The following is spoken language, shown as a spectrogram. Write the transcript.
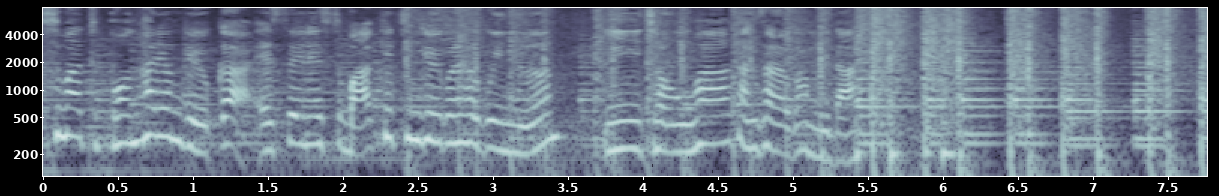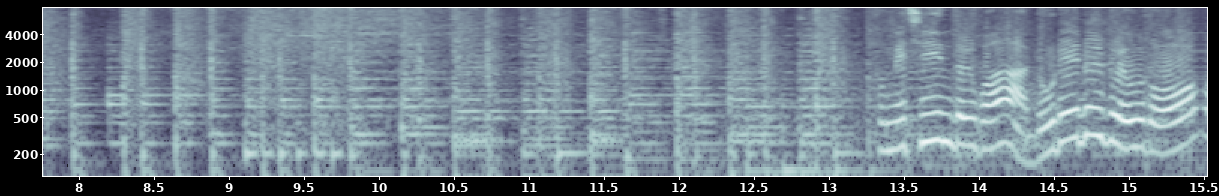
스마트폰 활용 교육과 SNS 마케팅 교육을 하고 있는 이정화 강사라고 합니다. 동네 지인들과 노래를 배우러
